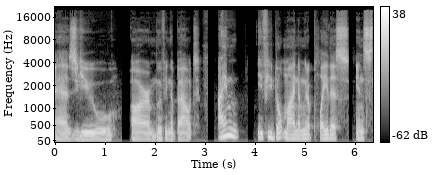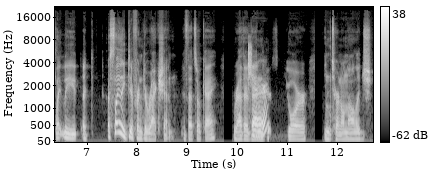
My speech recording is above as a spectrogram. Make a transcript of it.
as you are moving about. I'm, if you don't mind, I'm going to play this in slightly a, a slightly different direction, if that's okay, rather Sure. than your internal knowledge.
